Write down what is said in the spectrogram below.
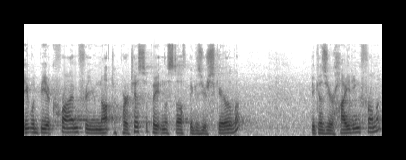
It would be a crime for you not to participate in this stuff because you're scared of it, because you're hiding from it.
